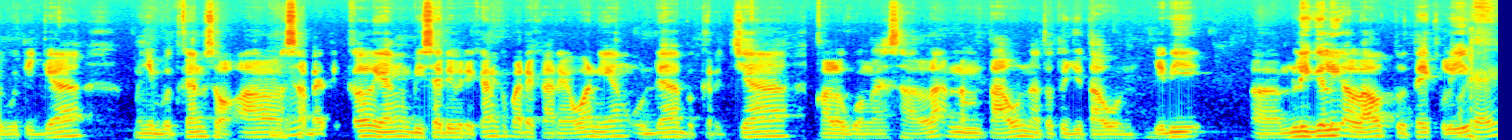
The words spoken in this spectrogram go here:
2003 menyebutkan soal hmm. sabbatical yang bisa diberikan kepada karyawan yang udah bekerja kalau gua nggak salah 6 tahun atau 7 tahun. Jadi um, legally allowed to take leave okay.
